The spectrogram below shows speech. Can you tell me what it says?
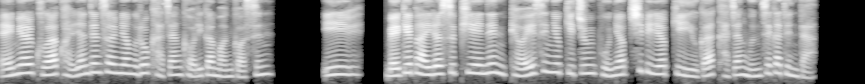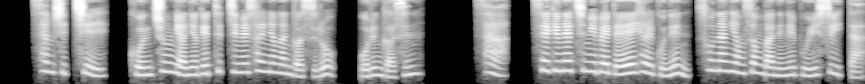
애멸구와 관련된 설명으로 가장 거리가 먼 것은 1. 매개 바이러스 피해는 벼의 생육기 중 본엽 11엽기 이유가 가장 문제가 된다. 37. 곤충 면역의 특징을 설명한 것으로 옳은 것은 4. 세균의 침입에 대해 혈구는 소낭 형성 반응을 보일 수 있다.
